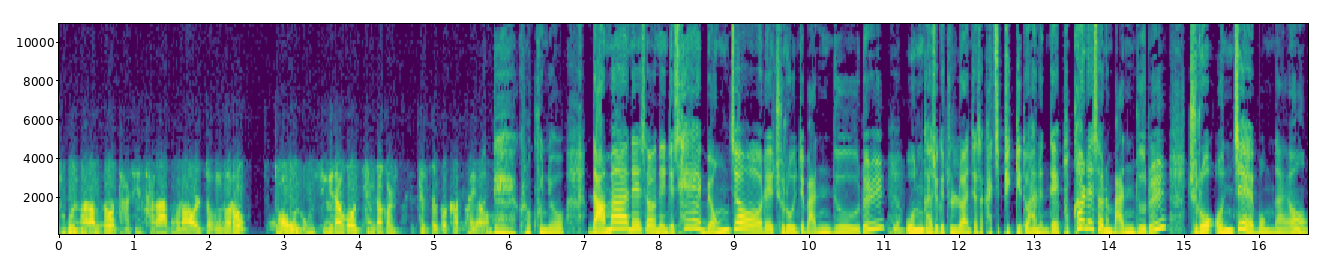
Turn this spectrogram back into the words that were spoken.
죽은 사람도 다시 살아 돌아올 정도로 좋은 음식이라고 생각을 했을 것 같아요. 네, 그렇군요. 남한에서는 이제 새해 명절에 주로 이제 만두를 네. 온 가족이 둘러 앉아서 같이 빚기도 하는데 북한에서는 만두를 주로 언제 먹나요?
